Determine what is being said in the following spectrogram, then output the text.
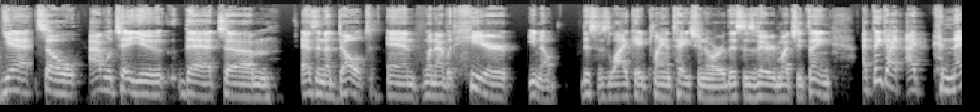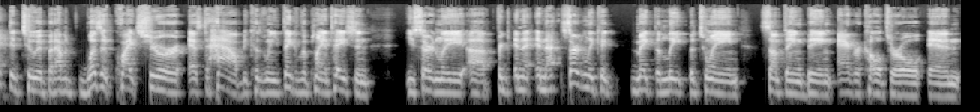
Yeah. So, I will tell you that um, as an adult, and when I would hear, you know, this is like a plantation or this is very much a thing, I think I, I, connected to it, but I wasn't quite sure as to how, because when you think of a plantation, you certainly, uh, and, and that certainly could make the leap between something being agricultural and,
